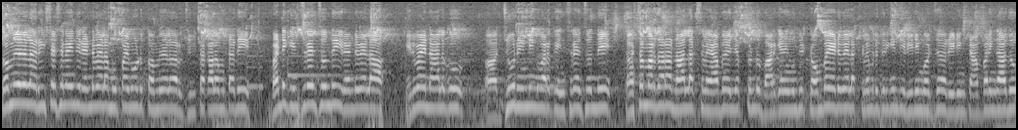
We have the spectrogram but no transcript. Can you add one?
తొమ్మిది నెలల రిజిస్ట్రేషన్ అయింది రెండు వేల ముప్పై మూడు తొమ్మిది నెలల వరకు జీవితకాలం ఉంటుంది. బండికి ఇన్సూరెన్స్ ఉంది రెండు వేల ఇరవై నాలుగు జూన్ ఎండింగ్ వరకు ఇన్సూరెన్స్ ఉంది. కస్టమర్ ధర నాలుగు లక్షల యాభై వేలు చెప్తుండు బార్గెనింగ్ ఉంది. తొంభై ఏడు వేల కిలోమీటర్ తిరిగింది రీడింగ్ వచ్చిన రీడింగ్ ట్యాంపరింగ్ కాదు.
